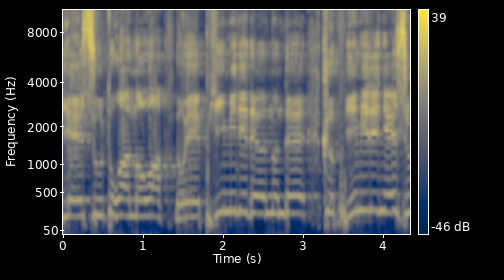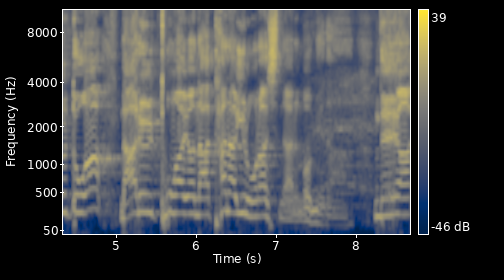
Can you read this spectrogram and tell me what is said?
예수 또한 너와 너의 비밀이 되었는데 그 비밀인 예수 또한 나를 통하여 나타나기를 원하신다는 겁니다. 내 안.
